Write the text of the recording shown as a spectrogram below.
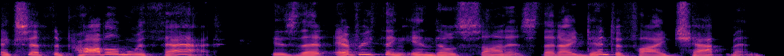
Except the problem with that is that everything in those sonnets that identify Chapman,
